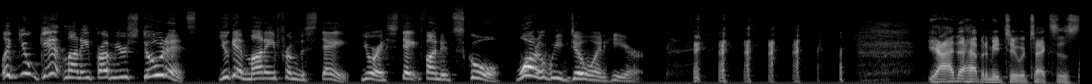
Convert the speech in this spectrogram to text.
Like, you get money from your students, you get money from the state. You're a state funded school. What are we doing here? Yeah, I had that happen to me too in Texas.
